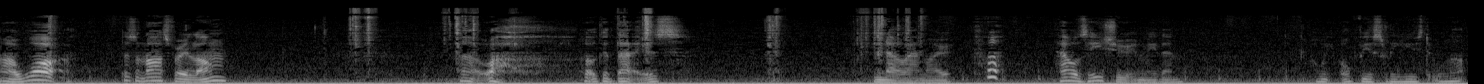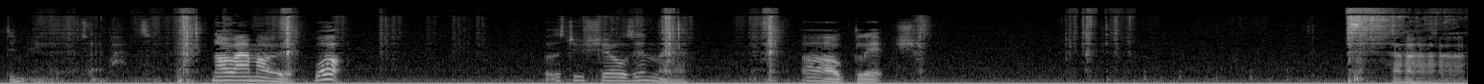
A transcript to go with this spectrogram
Oh, what? Doesn't last very long. Ah, oh, wow. What good that is. No ammo. Huh. How's he shooting me then? Oh, he obviously used it all up, didn't he? What? No ammo! What? But there's two shells in there. Oh, glitch. Ha ha ha.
